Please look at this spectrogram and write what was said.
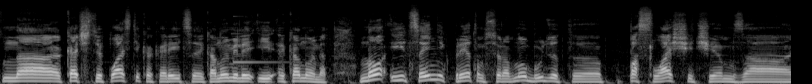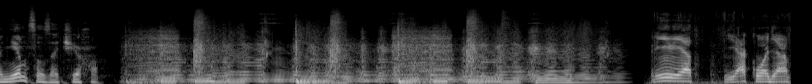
На качестве пластика корейцы экономили и экономят. Но и ценник при этом все равно будет э, послаще, чем за немца, за чеха. Привет, я Кодя,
